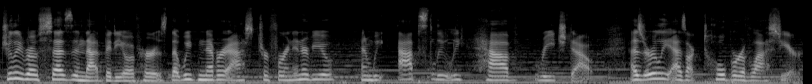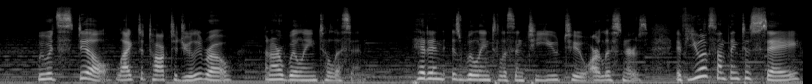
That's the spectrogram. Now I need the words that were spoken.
Julie Rowe says in that video of hers that we've never asked her for an interview, and we absolutely have reached out as early as October of last year. We would still like to talk to Julie Rowe and are willing to listen. Hidden is willing to listen to you too, our listeners. If you have something to say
